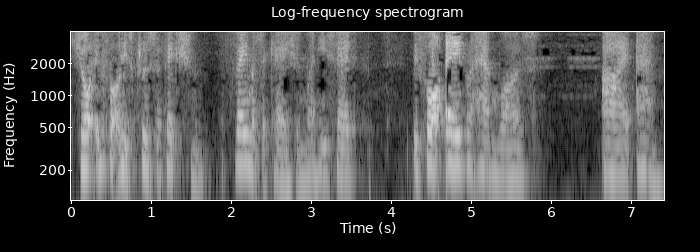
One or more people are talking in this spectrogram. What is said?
Shortly before his crucifixion, the famous occasion when he said, Before Abraham was, I am.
